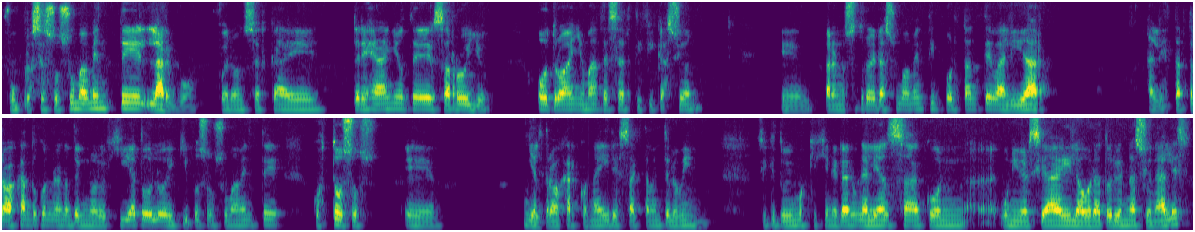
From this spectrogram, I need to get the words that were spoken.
Fue un proceso sumamente largo. Fueron cerca de tres años de desarrollo, otro año más de certificación. Eh, para nosotros era sumamente importante validar. Al estar trabajando con nanotecnología, todos los equipos son sumamente costosos. Eh, y al trabajar con aire exactamente lo mismo. Así que tuvimos que generar una alianza con eh, universidades y laboratorios nacionales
